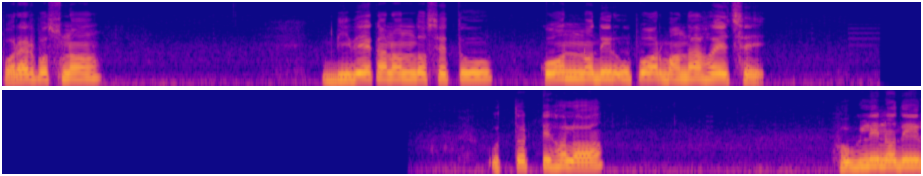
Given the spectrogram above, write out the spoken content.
পরের প্রশ্ন, বিবেকানন্দ সেতু কোন নদীর উপর বাঁধা হয়েছে? উত্তরটি হল হুগলি নদীর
